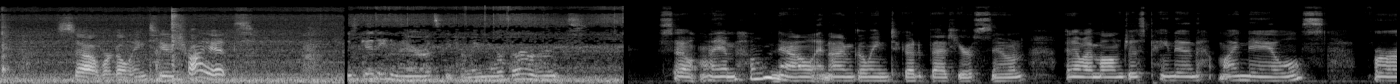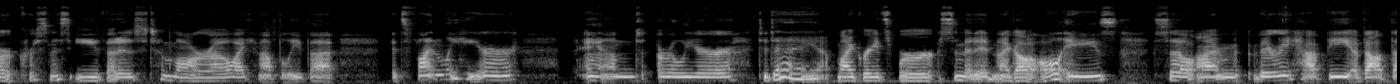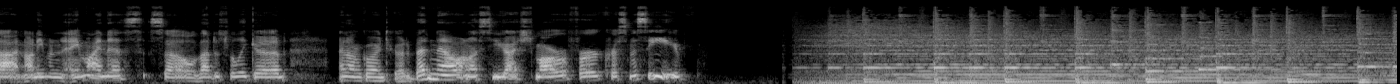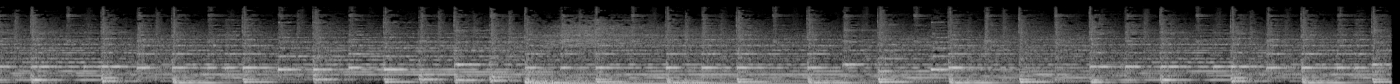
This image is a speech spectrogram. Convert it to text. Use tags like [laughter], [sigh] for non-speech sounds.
So we're going to try it. It's getting there, it's becoming more burnt. So I am home now and I'm going to go to bed here soon. I know my mom just painted my nails for Christmas Eve. That is tomorrow. I cannot believe that it's finally here. And earlier today, my grades were submitted and I got all A's. So I'm very happy about that. Not even an A minus. So that is really good. And I'm going to go to bed now and I'll see you guys tomorrow for Christmas Eve.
